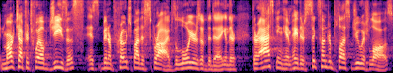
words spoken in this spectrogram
In Mark chapter 12, Jesus has been approached by the scribes, the lawyers of the day, and they're, they're asking him, hey, there's 600 plus Jewish laws.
